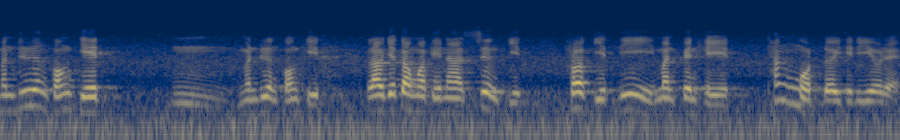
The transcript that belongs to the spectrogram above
มันเรื่องของจิต อืม มันเรื่องของจิต เราจะต้องมาพิจารณาซึ่งจิต เพราะจิตนี่มันเป็นเหตุทั้งหมดเลยทีเดียวเลย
